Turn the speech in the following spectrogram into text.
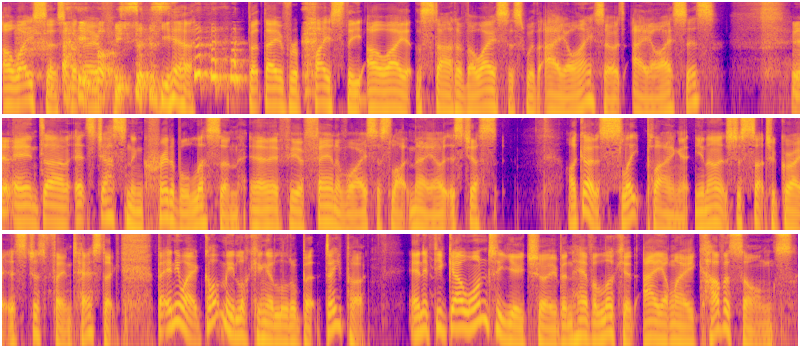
Oasis, but they've Oasis. yeah, but they've replaced the OA at the start of AISIS with AI, so it's Oasis. Yeah. And um, it's just an incredible listen. Uh, if you're a fan of Oasis like me, it's just. I go to sleep playing it, you know, it's just such a great, it's just fantastic. But anyway, it got me looking a little bit deeper. And if you go onto YouTube and have a look at AI cover songs,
